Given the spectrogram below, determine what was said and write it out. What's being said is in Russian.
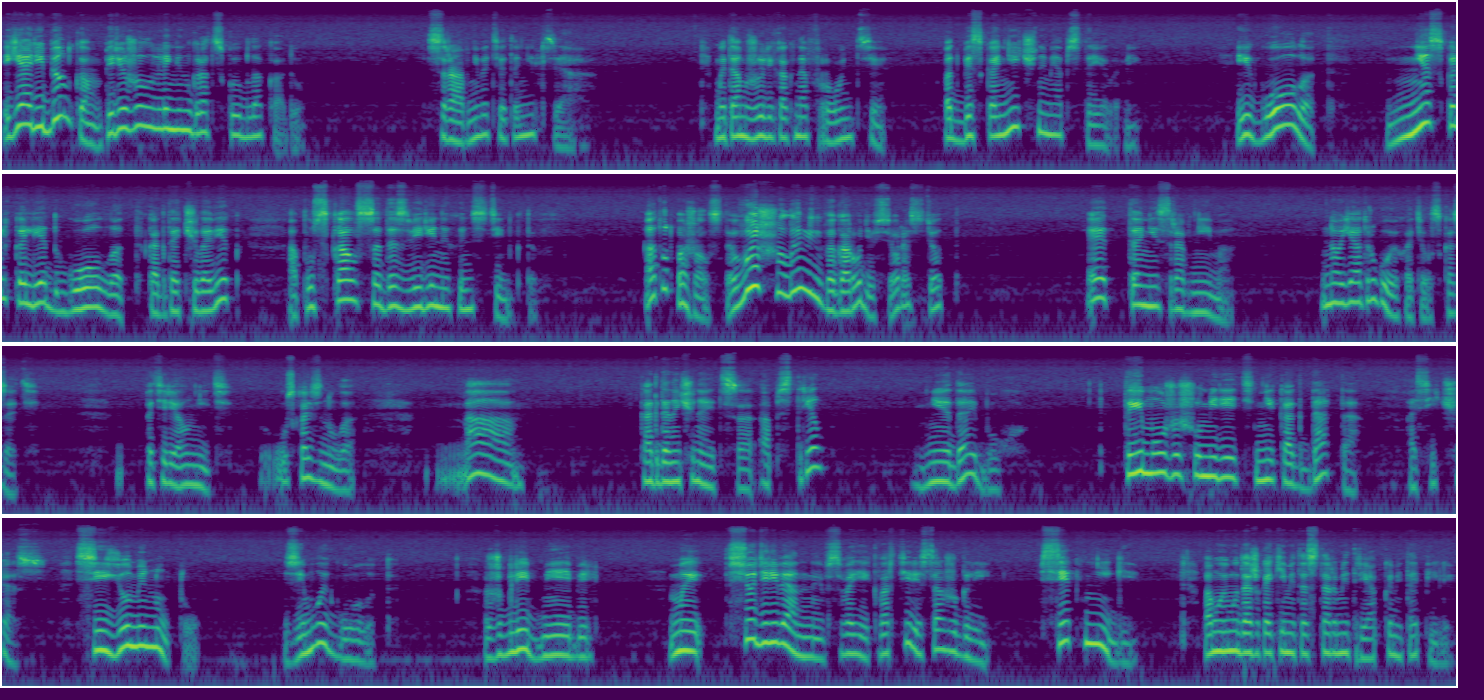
Я ребенком пережил ленинградскую блокаду. Сравнивать это нельзя. Мы там жили как на фронте, под бесконечными обстрелами. И голод, несколько лет голод, когда человек опускался до звериных инстинктов. А тут, пожалуйста, вышел, и в огороде все растет. Это несравнимо. Но я другое хотел сказать потерял нить, ускользнула. А когда начинается обстрел, не дай бог, ты можешь умереть не когда-то, а сейчас, сию минуту. Зимой голод, жгли мебель. Мы все деревянное в своей квартире сожгли, все книги. По-моему, даже какими-то старыми тряпками топили.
